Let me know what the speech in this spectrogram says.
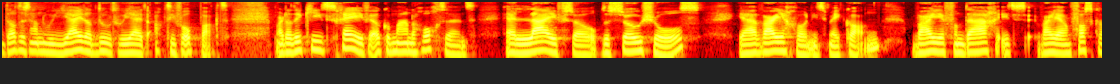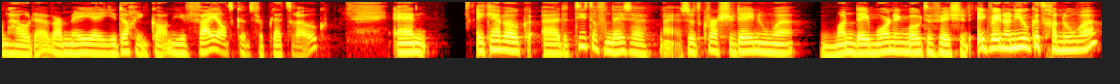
Dat is aan hoe jij dat doet, hoe jij het actief oppakt. Maar dat ik je iets geef elke maandagochtend, hè, live zo op de socials, ja, waar je gewoon iets mee kan. Waar je vandaag iets, waar je aan vast kan houden, waarmee je je dag in kan, je vijand kunt verpletteren ook. En ik heb ook uh, de titel van deze, nou ja, ze het Crush Your Day noemen, Monday Morning Motivation. Ik weet nog niet hoe ik het ga noemen.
